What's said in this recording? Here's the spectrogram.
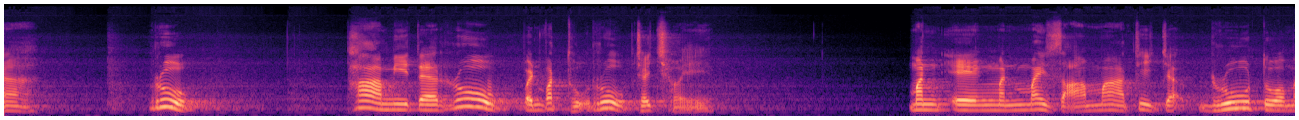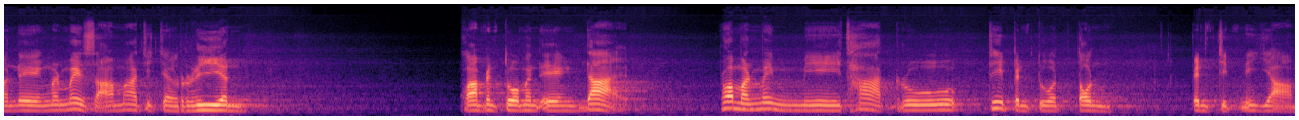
นะรูป ถ้ามีแต่รูปเป็นวัตถุรูปเฉยๆ มันเองมันไม่สามารถที่จะรู้ตัวมันเอง มันไม่สามารถที่จะเรียน ความเป็นตัวมันเองได้ เพราะมันไม่มีธาตุรู้ที่เป็นตัวตน เป็นจิตนิยาม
